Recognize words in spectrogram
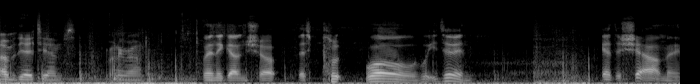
Um, at the ATMs, running around. We're in the gun shop. There's pl- Whoa, what are you doing? Get the shit out of me.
